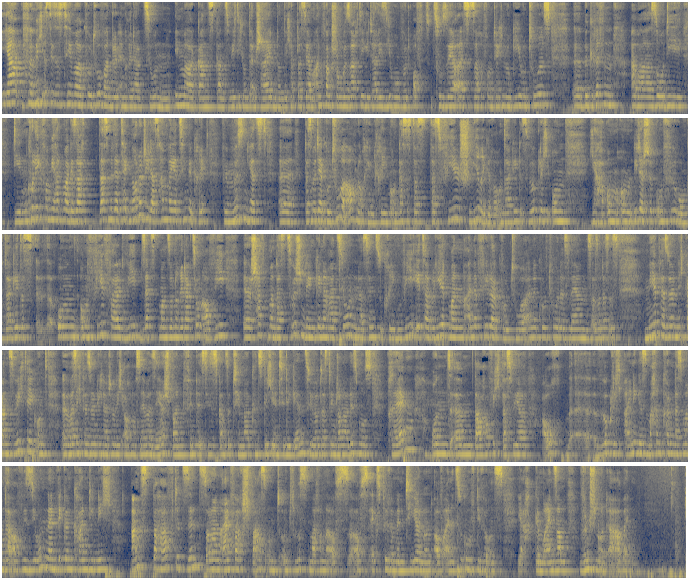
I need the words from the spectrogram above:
Ja, für mich ist dieses Thema Kulturwandel in Redaktionen immer ganz, ganz wichtig und entscheidend. Und ich habe das ja am Anfang schon gesagt, Digitalisierung wird oft zu sehr als Sache von Technologie und Tools äh, begriffen. Aber so die, die, ein Kollege von mir hat mal gesagt, das mit der Technology, das haben wir jetzt hingekriegt. Wir müssen jetzt äh, das mit der Kultur auch noch hinkriegen. Und das ist das, das viel Schwierigere. Und da geht es wirklich um, ja, um, um Leadership, um Führung. Da geht es äh, um, um Vielfalt. Wie setzt man so eine Redaktion auf? Wie äh, schafft man das zwischen den Generationen, das hinzukriegen? Wie etabliert man eine Fehlerkultur, eine Kultur des Lernens? Also das ist mir persönlich ganz wichtig und äh, was ich persönlich natürlich auch noch selber sehr spannend finde, ist dieses ganze Thema künstliche Intelligenz. Wie wird das den Journalismus prägen? Und ähm, da hoffe ich, dass wir auch äh, wirklich einiges machen können, dass man da auch Visionen entwickeln kann, die nicht angstbehaftet sind, sondern einfach Spaß und, und Lust machen aufs, aufs Experimentieren und auf eine Zukunft, die wir uns ja, gemeinsam wünschen und erarbeiten.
